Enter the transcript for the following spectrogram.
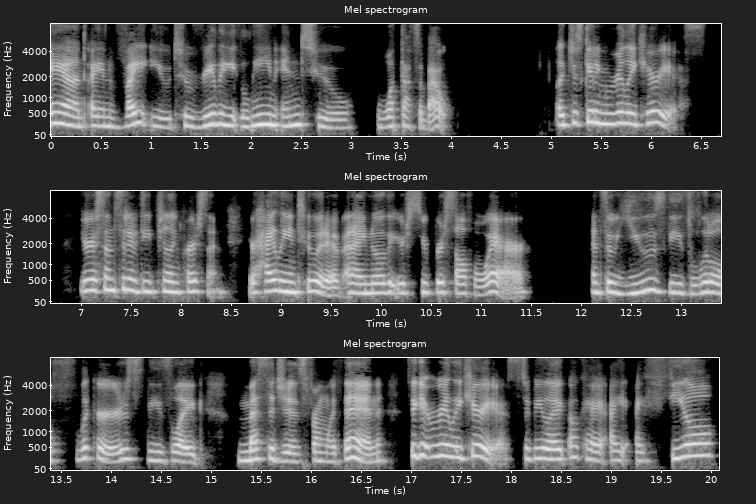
And I invite you to really lean into what that's about. Like just getting really curious you're a sensitive, deep feeling person. You're highly intuitive. And I know that you're super self aware. And so use these little flickers, these like messages from within to get really curious, to be like, okay, I, I feel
